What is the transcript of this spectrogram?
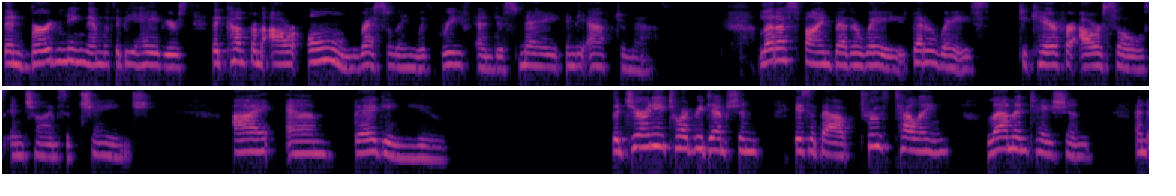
then burdening them with the behaviors that come from our own wrestling with grief and dismay in the aftermath. Let us find better ways, better ways to care for our souls in times of change. I am begging you. The journey toward redemption is about truth telling, lamentation, and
